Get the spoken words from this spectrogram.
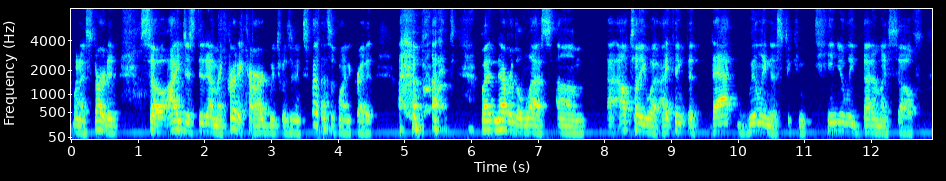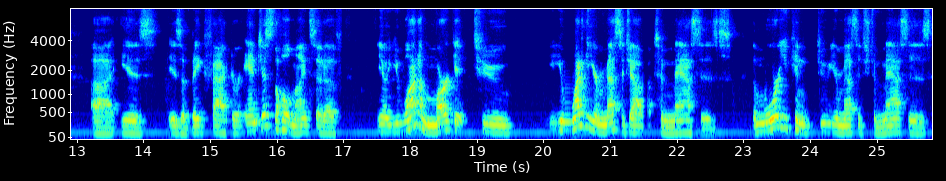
when I started. So I just did it on my credit card, which was an expensive line of credit. but, but nevertheless, um, I'll tell you what, I think that that willingness to continually bet on myself uh, is, is a big factor. And just the whole mindset of, you know, you want to market to, you want to get your message out to masses the more you can do your message to masses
